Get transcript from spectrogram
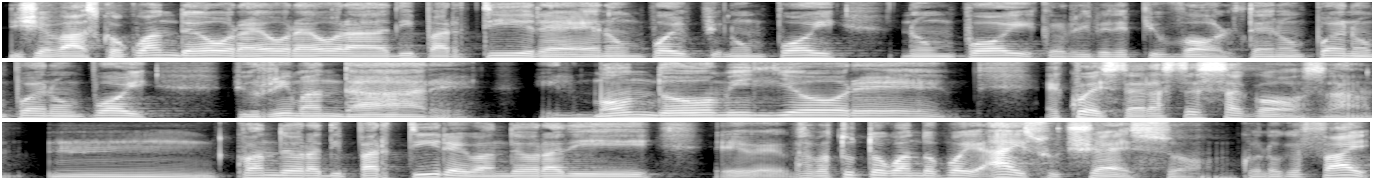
Dice Vasco, quando è ora, è ora, è ora di partire e non puoi più, non puoi, non puoi, lo ripete più volte, non puoi, non puoi, non puoi più rimandare il mondo migliore e questa è la stessa cosa. Mm, quando è ora di partire, quando è ora di... Eh, soprattutto quando poi hai successo in quello che fai,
